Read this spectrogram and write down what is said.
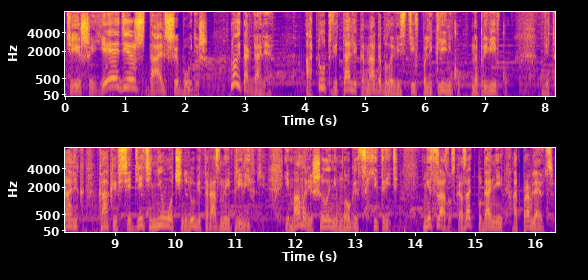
тише едешь, дальше будешь. Ну и так далее. А тут Виталика надо было везти в поликлинику на прививку. Виталик, как и все дети, не очень любит разные прививки. И мама решила немного схитрить. Не сразу сказать, куда они отправляются.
